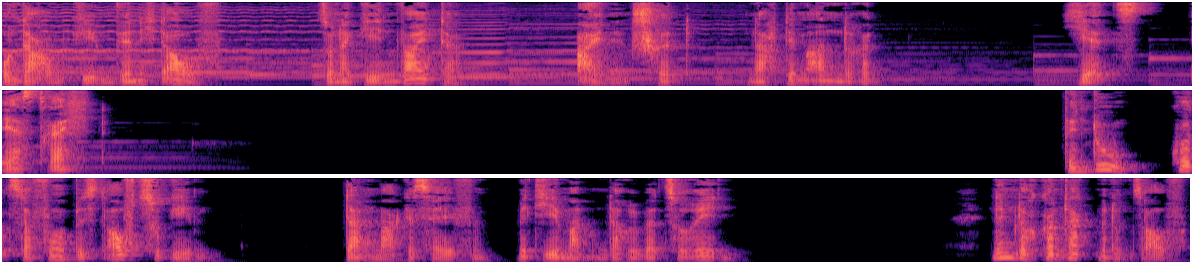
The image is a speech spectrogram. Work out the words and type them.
und darum geben wir nicht auf, sondern gehen weiter, einen Schritt nach dem anderen. Jetzt erst recht. Wenn du kurz davor bist aufzugeben, dann mag es helfen, mit jemandem darüber zu reden. Nimm doch Kontakt mit uns auf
